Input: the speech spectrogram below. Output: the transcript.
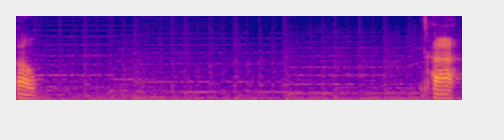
Oh. Ha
